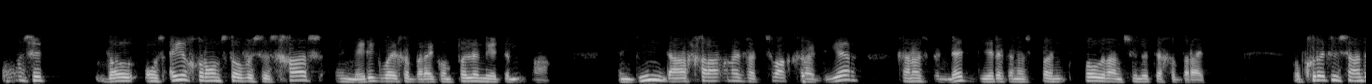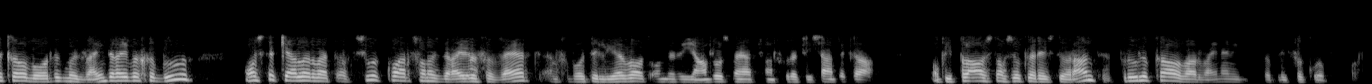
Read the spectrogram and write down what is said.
Ons het wil ons eie grondstowwe soos gars en medicway gebruik om pille mee te maak. Indien daar graan is wat swak gradeer, kan ons benut deur dit in ons pulrantsoene te gebruik. Op Groot Hosandekraal word ook met wyndrywe geboer Ons te keller wat ook so kwart van ons drywe verwerk in gebotteleer word onder die handelsmerk van Groot Visante Kraal. Op die plaas het ons ook 'n restaurant, 'n proelokaal waar wyn aan die publiek verkoop word.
